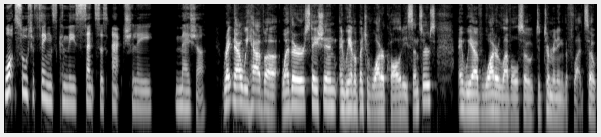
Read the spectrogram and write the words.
What sort of things can these sensors actually measure? Right now, we have a weather station and we have a bunch of water quality sensors and we have water level, so determining the flood. So,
